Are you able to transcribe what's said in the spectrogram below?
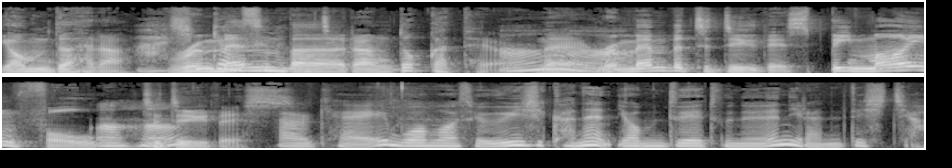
염두해라. 아, remember랑 똑같아요. 아. 네, remember to do this. Be mindful uh-huh. to do this. Okay, 무엇무엇을 의식하는, 염두에 두는이라는 뜻이죠.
